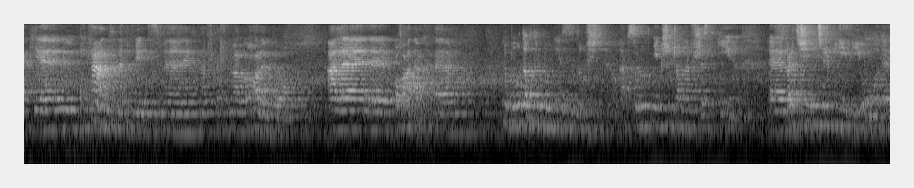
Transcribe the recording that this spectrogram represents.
takie pikantne, powiedzmy, jak na przykład z tym alkoholem było. Ale e, o wadach. E, No był doktor był nieznośny. On absolutnie krzyczał na wszystkich. E, Bardzo się niecierpliwił. E,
